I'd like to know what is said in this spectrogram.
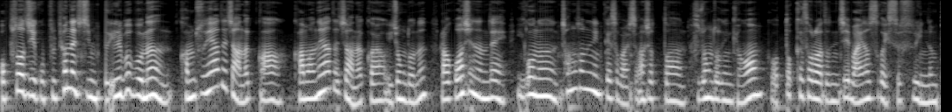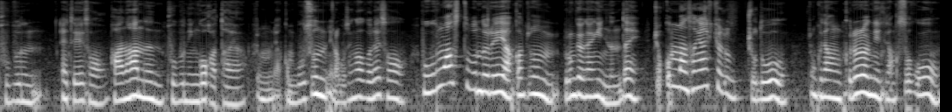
없어지고 불편해진 그 일부분은 감수해야 되지 않을까 감안해야 되지 않을까요? 이 정도는? 라고 하시는데 이거는 청선님께서 말씀하셨던 부정적인 경험 그 어떻게 해서라든지 마이너스가 있을 수 있는 부분 에 대해서 반하는 부분인 것 같아요. 좀 약간 모순이라고 생각을 해서. 보브 마스터 분들이 약간 좀 그런 경향이 있는데 조금만 상향시켜줘도 좀 그냥 그러려니 그냥 쓰고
